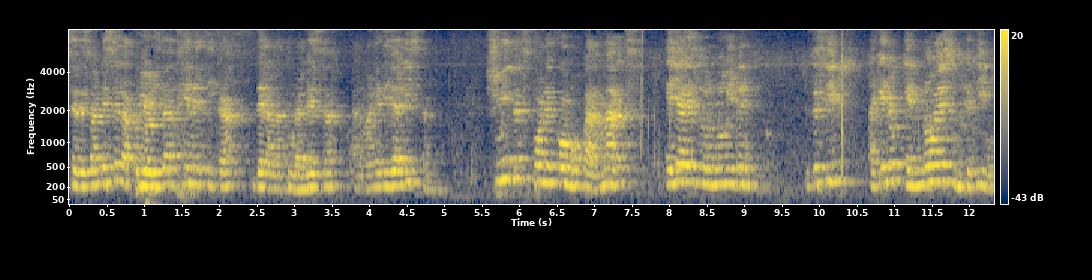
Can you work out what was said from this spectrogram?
se desvanece la prioridad genética de la naturaleza a la manera idealista. Schmidt expone cómo, para Marx, ella es lo no idéntico, es decir, aquello que no es subjetivo,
